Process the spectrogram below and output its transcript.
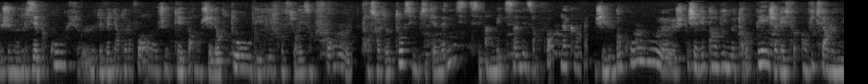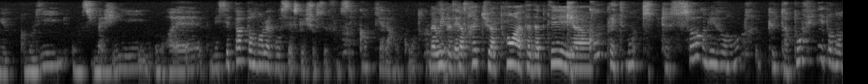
je me lisais beaucoup sur le devenir de l'enfant. J'étais branchée d'Otto, des livres sur les enfants. François Otto, c'est une psychanalyste, c'est un médecin des enfants. D'accord. J'ai lu beaucoup, euh, j'avais pas envie de me tromper, j'avais envie de faire le mieux. On lit, on s'imagine, on rêve, mais c'est pas pendant la grossesse que les choses se font, c'est quand il y a la rencontre. Bah oui, parce qu'après tu apprends à t'adapter et à. complètement, qui te sort du ventre, que t'as peaufiné pendant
